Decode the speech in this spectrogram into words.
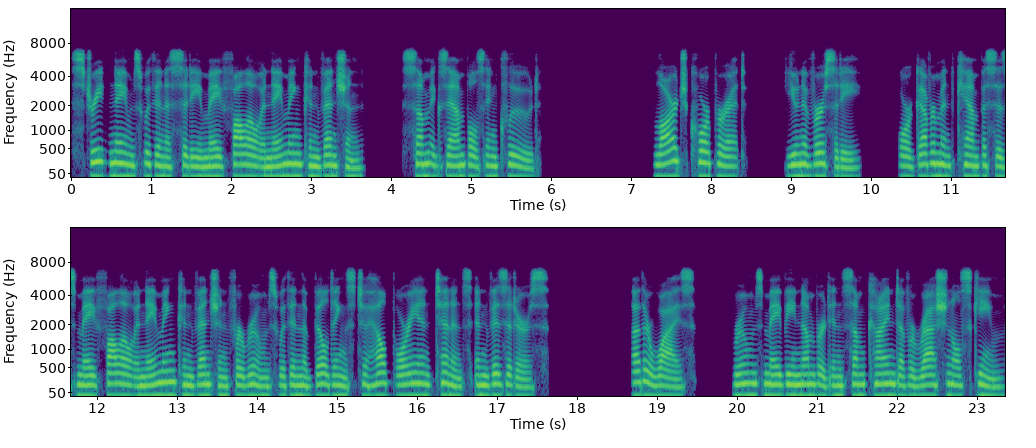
Street names within a city may follow a naming convention, some examples include Large corporate, university, or government campuses may follow a naming convention for rooms within the buildings to help orient tenants and visitors. Otherwise, rooms may be numbered in some kind of a rational scheme.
